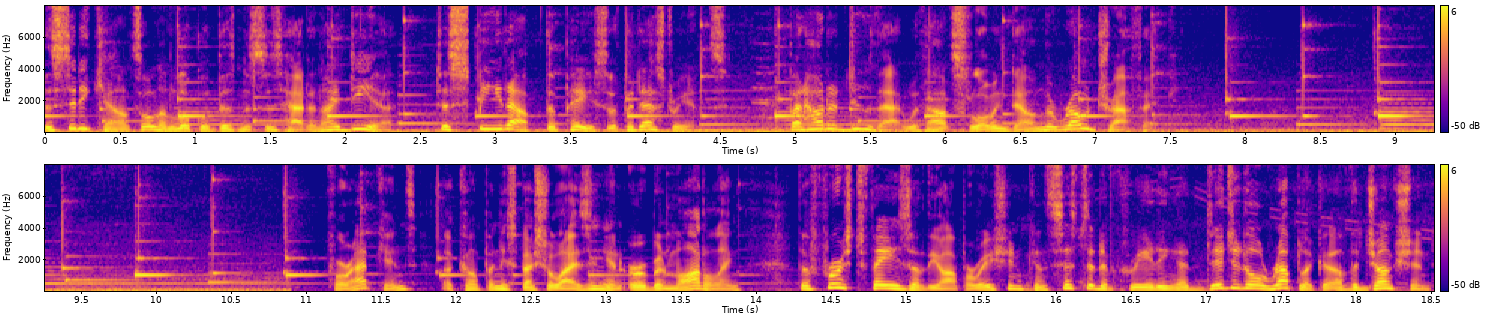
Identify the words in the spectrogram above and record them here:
the City Council and local businesses had an idea to speed up the pace of pedestrians. But how to do that without slowing down the road traffic? For Atkins, a company specializing in urban modeling, the first phase of the operation consisted of creating a digital replica of the junction,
